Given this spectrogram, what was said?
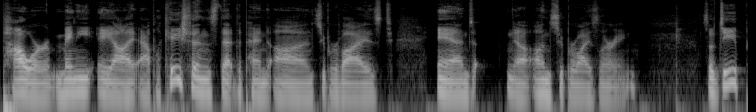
power many AI applications that depend on supervised and you know, unsupervised learning. So, deep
